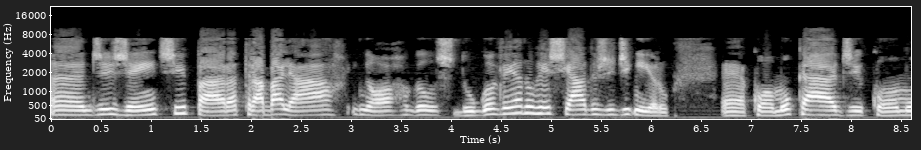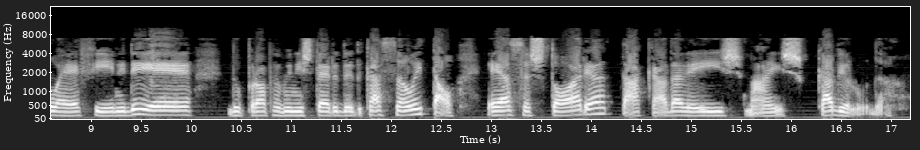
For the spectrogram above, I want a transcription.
uh, de gente para trabalhar em órgãos do governo recheados de dinheiro, uh, como o CAD, como o FNDE, do próprio Ministério da Educação e tal. Essa história está cada vez mais cabeluda.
